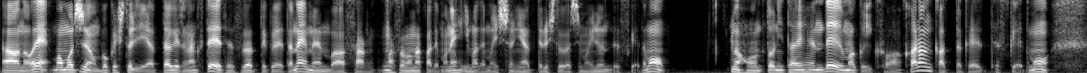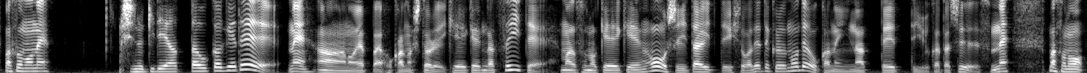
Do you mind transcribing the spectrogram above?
あのね、まあもちろん僕一人でやったわけじゃなくて、手伝ってくれたね、メンバーさん、まあその中でもね、今でも一緒にやってる人たちもいるんですけれども、まあ本当に大変でうまくいくかわからんかったけですけれども、まあそのね、死ぬ気でやったおかげで、ね、あの、やっぱり他の人より経験がついて、まあその経験を知りたいっていう人が出てくるのでお金になってっていう形でですね、まあその、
